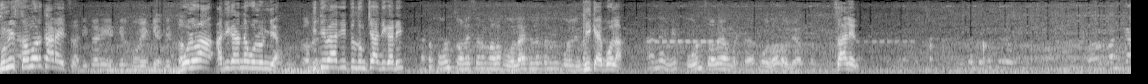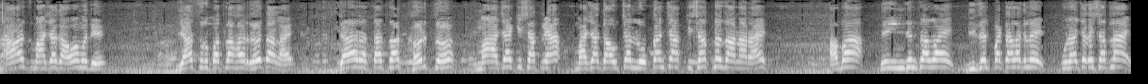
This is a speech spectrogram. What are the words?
तुम्ही समोर काढायचं. अधिकारी येतील बघे घेतील बोलवा अधिकाऱ्यांना बोलून घ्या. किती वेळात येतील तुमचे अधिकारी? आता फोन चालू आहे सर. मला बोलायला दिलं तर मी बोलेन. ना. ठीक आहे बोला. हा, नाही मी फोन चालू आहे म्हटलं. बोलवा लावले आपण. चालेल. आज माझ्या गावामध्ये या स्वरूपातला हा रथ आलाय. त्या रथाचा खर्च माझ्या खिशातल्या माझ्या गावच्या लोकांच्या खिशातनं जाणार आहे. आबा हे इंजिन चालू आहे. डिझेल पटा लागलंय. कुणाच्या खिशातला आहे?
